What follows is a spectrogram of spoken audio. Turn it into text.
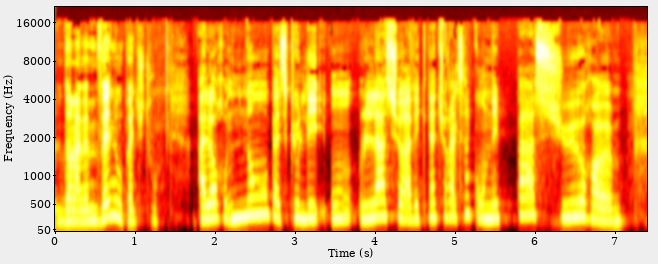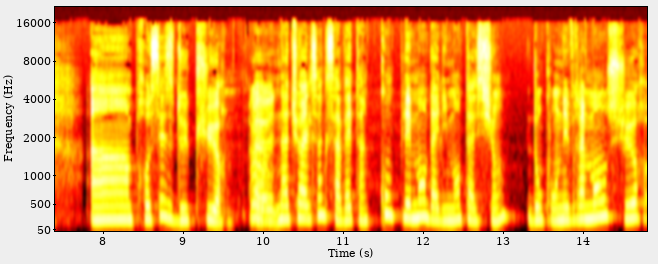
dans la même veine ou pas du tout? Alors non, parce que les on là sur avec Natural 5, on n'est pas sur un process de cure. Mmh. Euh, Naturel 5, ça va être un complément d'alimentation. Donc on est vraiment sur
